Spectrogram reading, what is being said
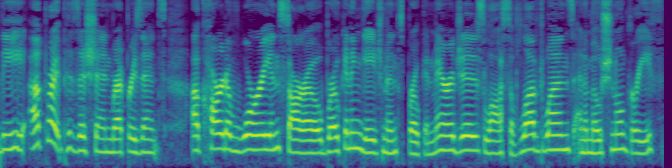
the upright position represents a card of worry and sorrow, broken engagements, broken marriages, loss of loved ones, and emotional grief.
